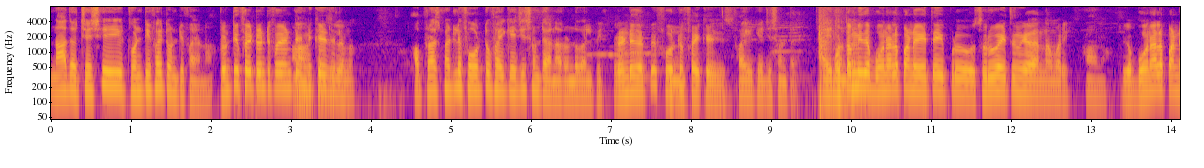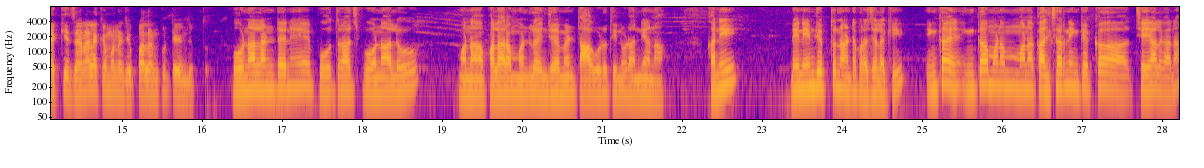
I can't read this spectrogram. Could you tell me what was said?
నాది వచ్చేసి ట్వంటీ ఫైవ్ ట్వంటీ ఫైవ్ అన్న. ట్వంటీ ఫైవ్ ట్వంటీ ఫైవ్ అంటే ఎన్ని 25. కేజీలు అన్న? Approximately four to five kgs ఉంటాయి అన్న రెండు కలిపి. రెండు కలిపి four to five kgs. Five kgs ఉంటాయి. మొత్తం. మీద బోనాల పండుగ అయితే ఇప్పుడు సురువు అవుతుంది కదా అన్న మరి. అవును. ఇక బోనాల పండగకి జనాలకు ఏమన్నా చెప్పాలనుకుంటే ఏం చెప్తావు? బోనాలు అంటేనే పోతురాజ్ బోనాలు మన పలారమ్మండ్లో ఎంజాయ్మెంట్ తాగుడు తినుడు అన్నీ అన్న. కానీ నేనేం చెప్తున్నా అంటే ప్రజలకి ఇంకా ఇంకా మనం మన కల్చర్ని ఇంకెక్క చేయాలి కానీ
